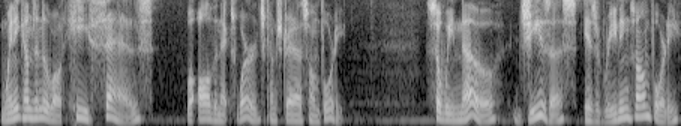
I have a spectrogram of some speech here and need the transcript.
When he comes into the world, he says, well, all the next words come straight out of Psalm 40. So we know Jesus is reading Psalm 40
